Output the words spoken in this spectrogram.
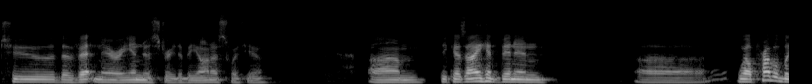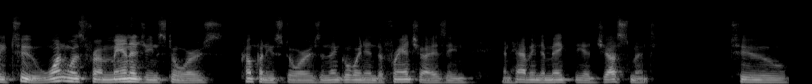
to the veterinary industry, to be honest with you. Um, because I had been in, uh, well, probably two. One was from managing stores, company stores, and then going into franchising and having to make the adjustment to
